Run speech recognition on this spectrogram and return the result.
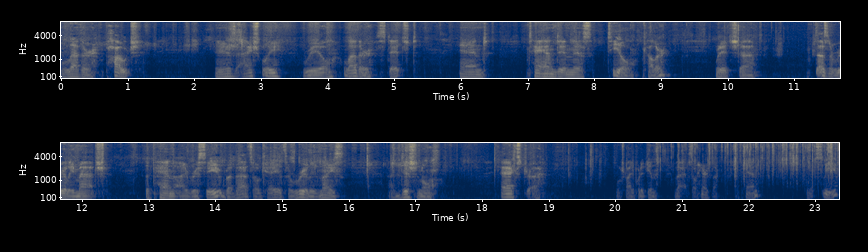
leather pouch is actually real leather stitched and tanned in this teal color, which uh, doesn't really match the pen I've received, but that's okay. It's a really nice additional extra. We'll try to put it in that. So here's the pen, the sleeve.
